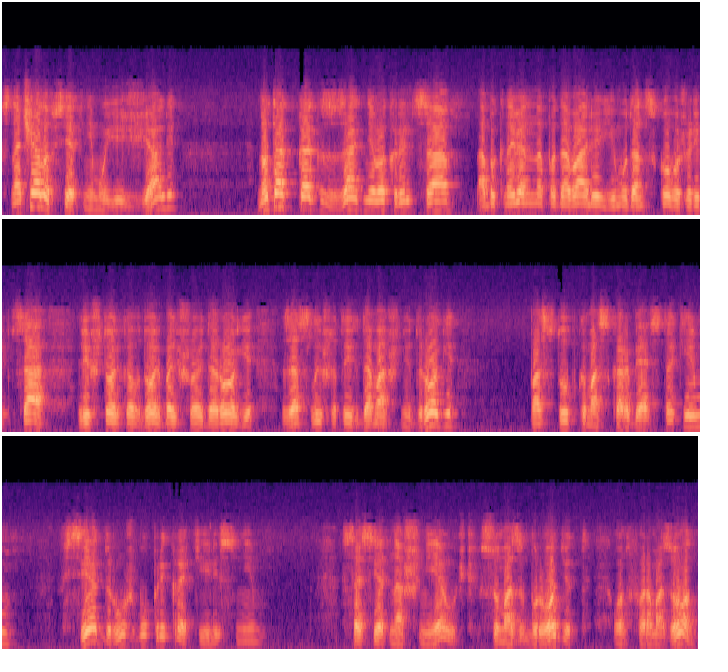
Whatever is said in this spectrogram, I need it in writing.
Сначала все к нему езжали, но так как с заднего крыльца обыкновенно подавали ему донского жеребца лишь только вдоль большой дороги, заслышат их домашние дроги, поступком оскорбясь таким, все дружбу прекратили с ним. Сосед наш неуч, сумасбродит, он формазон,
